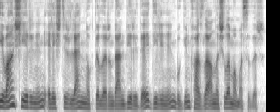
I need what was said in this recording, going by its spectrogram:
Divan şiirinin eleştirilen noktalarından biri de dilinin bugün fazla anlaşılamamasıdır.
